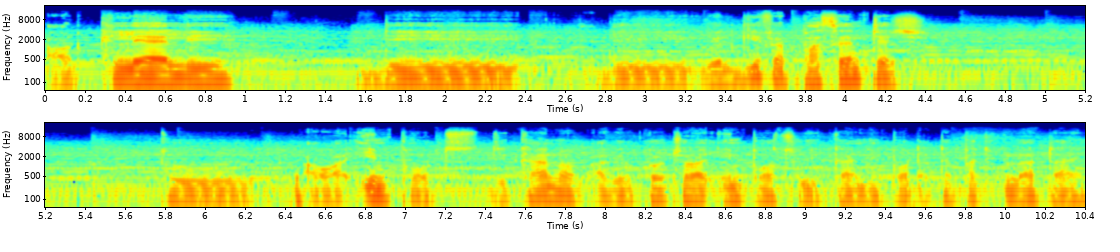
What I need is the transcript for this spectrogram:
out clearly the the will give a percentage to our imports, the kind of agricultural imports we can import at a particular time,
